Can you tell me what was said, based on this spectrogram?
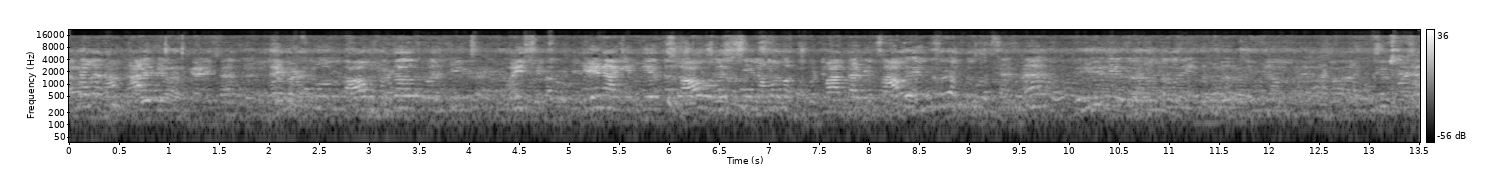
ಅದೆಲ್ಲ ನಾನು ನಾಳೆ ಹೇಳ್ತೀನಿ ಕೇಳಿ ಸರ್. ದಯವಿಟ್ಟು ತಾವು ಮುತುವರ್ಜಿ ವಹಿಸಿ. ಏನಾಗಿದೆ ಅಂತ ತಾವು ವಹಿಸಿ ನಮ್ಮನ್ನು ಮಾತಾಡಿ. ತಾವು ಒಂದು ಮೀಟಿಂಗ್ ಆಫೀಸ್ ಮಾಡ್ಬಿಡಿ ಸರ್. ನೋಡಿ ನಾವು ಎಲ್ಲದರಲ್ಲೂ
